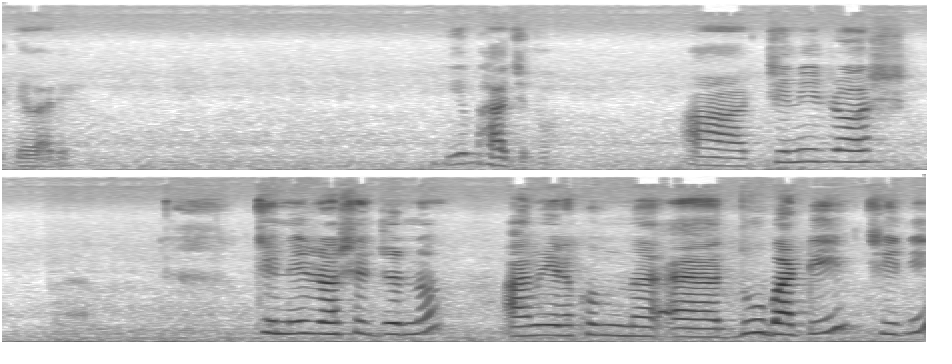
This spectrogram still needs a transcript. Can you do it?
একেবারে দিয়ে ভাজবো। আর চিনির রস, চিনির রসের জন্য আমি এরকম দু বাটি চিনি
